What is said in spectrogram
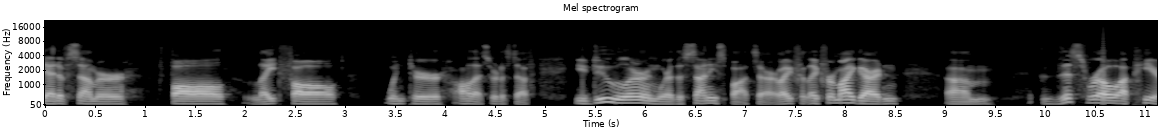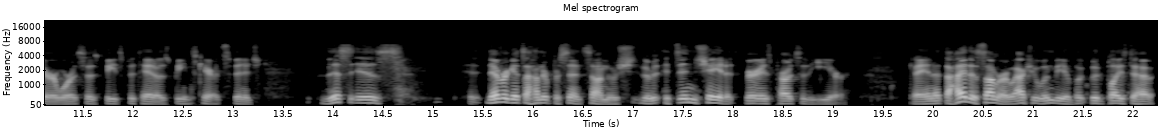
dead of summer, fall, late fall, winter, all that sort of stuff, you do learn where the sunny spots are. Right? For like for my garden, um, this row up here where it says beets, potatoes, beans, carrots, spinach, this is it never gets 100% sun. There's, there, it's in shade at various parts of the year. Okay, and at the height of summer, it actually wouldn't be a good place to have,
